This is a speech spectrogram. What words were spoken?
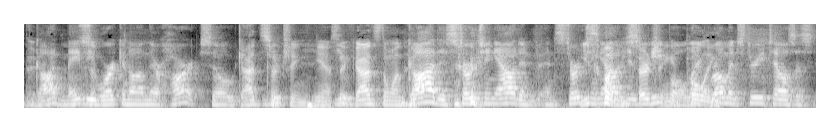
They're- God may be so- working on their heart. So God's you- searching. Yeah, so you- God's the one. who- God is searching out and, and searching out his searching people. Like. Mm-hmm. Romans 3 tells us,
